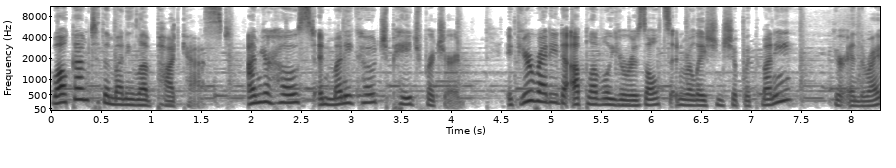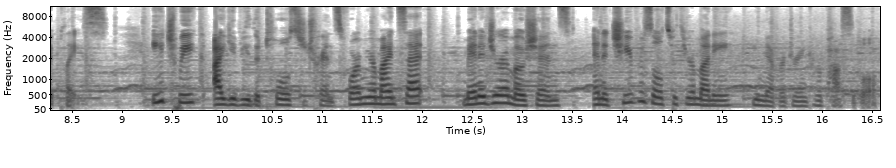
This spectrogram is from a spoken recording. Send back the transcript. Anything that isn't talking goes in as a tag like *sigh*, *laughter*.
Welcome to the Money Love Podcast. I'm your host and money coach, Paige Pritchard. If you're ready to uplevel your results in relationship with money, you're in the right place. Each week, I give you the tools to transform your mindset, manage your emotions, and achieve results with your money you never dreamed were possible.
